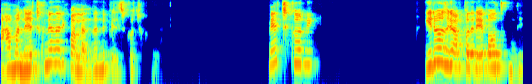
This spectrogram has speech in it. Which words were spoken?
ఆమె నేర్చుకునేదానికి వాళ్ళందరినీ పిలుచుకొచ్చుకుంది నేర్చుకొని. ఈ కాకపోతే రేపు అవుతుంది.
